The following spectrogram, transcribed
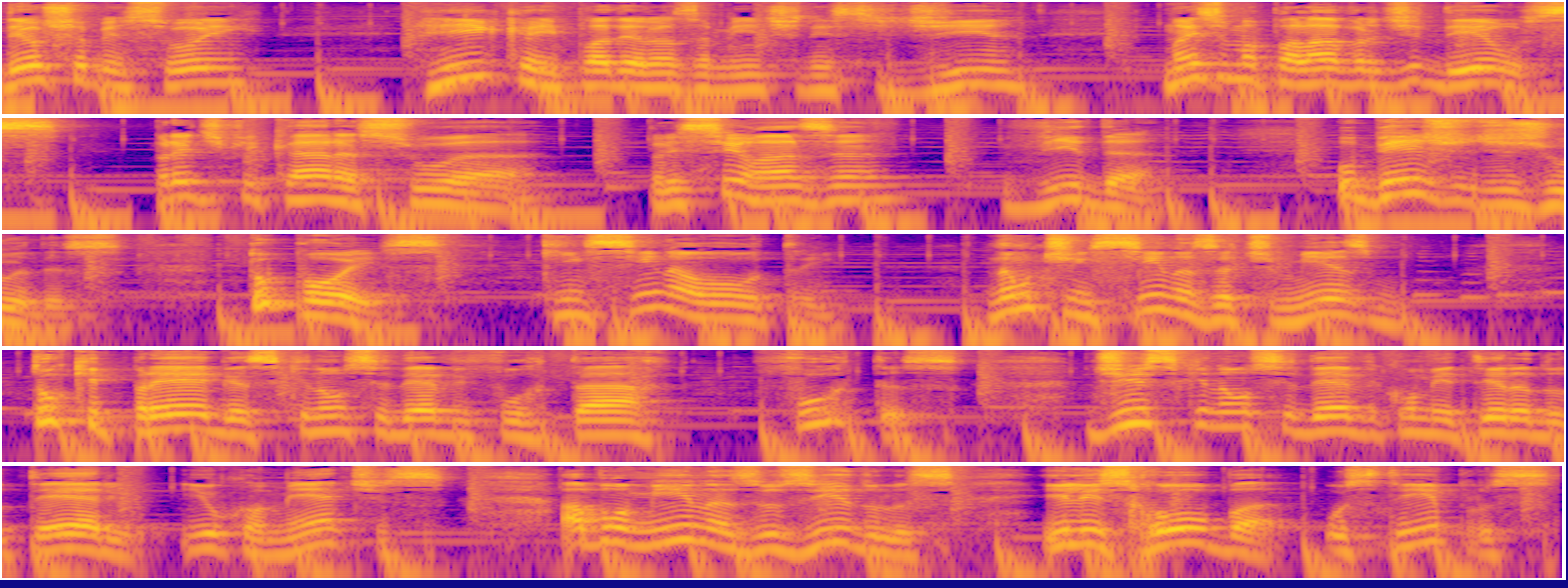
Deus te abençoe rica e poderosamente neste dia. Mais uma palavra de Deus para edificar a sua preciosa vida. O beijo de Judas. Tu, pois, que ensina outrem, não te ensinas a ti mesmo? Tu que pregas que não se deve furtar, furtas? Diz que não se deve cometer adultério e o cometes? Abominas os ídolos e lhes rouba os templos?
